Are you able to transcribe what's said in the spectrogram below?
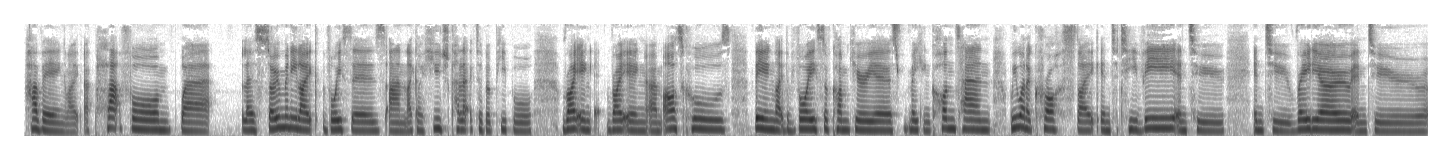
having like a platform where there's so many like voices and like a huge collective of people writing writing um, articles being like the voice of come curious making content. We want to cross like into tv into into radio into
